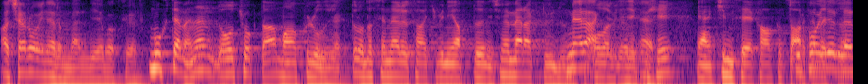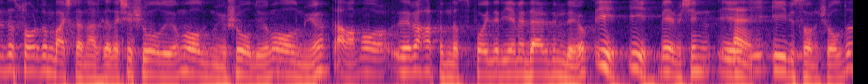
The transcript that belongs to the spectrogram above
açar oynarım ben diye bakıyorum. Muhtemelen o çok daha makul olacaktır. O da senaryo takibini yaptığın için ve merak duyduğun Merak için olabilecek ediyorum, bir şey. Yani kimseye kalkıp da arkadaşlar... Spoilerları da sordum baştan arkadaşa. Şu oluyor mu olmuyor, şu oluyor mu olmuyor. Tamam o rahatım da spoiler yeme derdim de yok. İyi iyi benim için iyi, Evet. iyi, iyi bir sonuç oldu.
